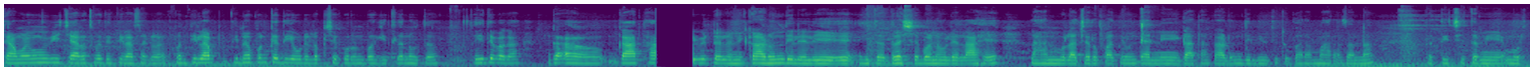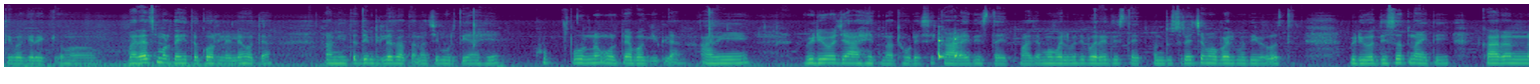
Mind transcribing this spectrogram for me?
त्यामुळे मग विचारत होते तिला सगळं. पण तिला तिनं पण कधी एवढं लक्ष करून बघितलं नव्हतं. तर इथे बघा गा गाथा विठ्ठलांनी काढून दिलेली इथं दृश्य बनवलेलं आहे. लहान मुलाच्या रूपात येऊन त्यांनी गाथा काढून दिली होती तुकाराम महाराजांना. तर तिची तर मी मूर्ती वगैरे बऱ्याच मूर्त्या इथं कोरलेल्या होत्या. आणि इथं दिंडीला जातानाची मूर्ती आहे. खूप पूर्ण मूर्त्या बघितल्या. आणि व्हिडिओ जे आहेत ना थोडेसे काळे दिसत आहेत. माझ्या मोबाईलमध्ये बरे दिसत आहेत पण दुसऱ्याच्या मोबाईलमध्ये व्यवस्थित व्हिडिओ दिसत नाही ते. कारण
